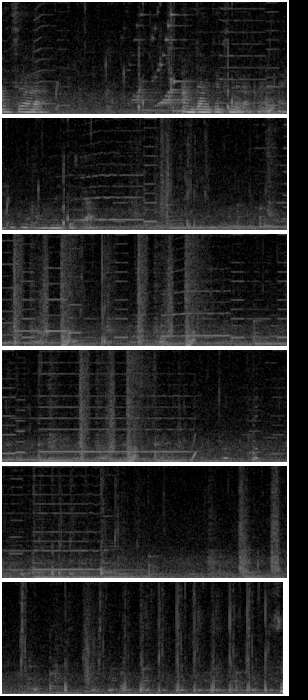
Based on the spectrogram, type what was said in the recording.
Once uh, I'm done fixing it up, I think I want to make this path. So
